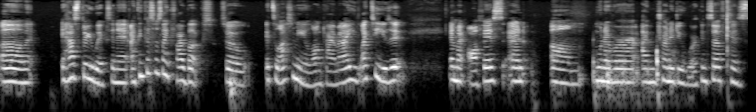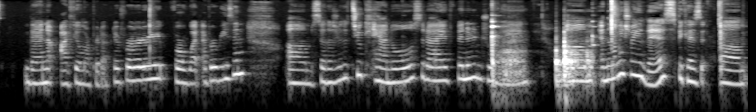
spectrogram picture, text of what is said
Um, it has three wicks in it. I think this was like five bucks. So it's lasted me a long time. And I like to use it in my office and um whenever I'm trying to do work and stuff because then I feel more productive for for whatever reason. Um, so those are the two candles that I've been enjoying. Um, and then let me show you this because um,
